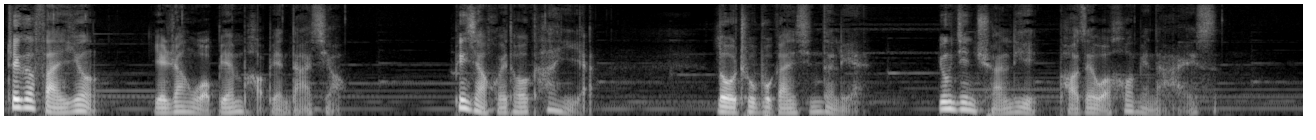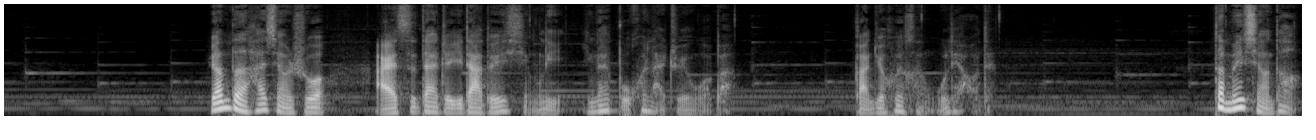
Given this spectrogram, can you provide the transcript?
这个反应也让我边跑边大笑，并想回头看一眼，露出不甘心的脸。用尽全力跑在我后面的 S，原本还想说 S 带着一大堆行李，应该不会来追我吧，感觉会很无聊的。但没想到，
